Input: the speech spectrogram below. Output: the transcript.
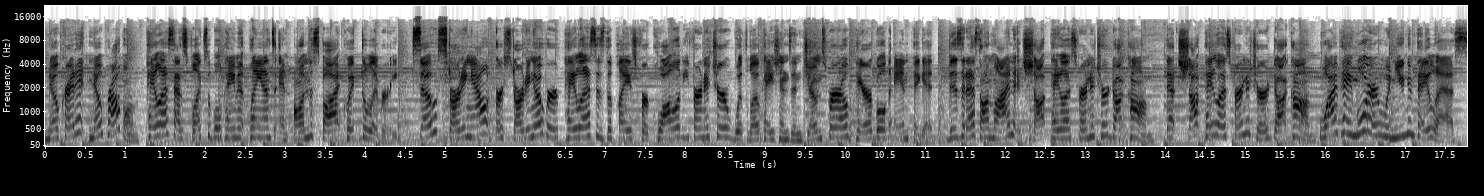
No credit, no problem. Payless has flexible payment plans and on the spot quick delivery. So, starting out or starting over, Payless is the place for quality furniture with locations in Jonesboro, Paragould, and Piggott. Visit us online at shoppaylessfurniture.com. That's shoppaylessfurniture.com. Why pay more when you can pay less?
